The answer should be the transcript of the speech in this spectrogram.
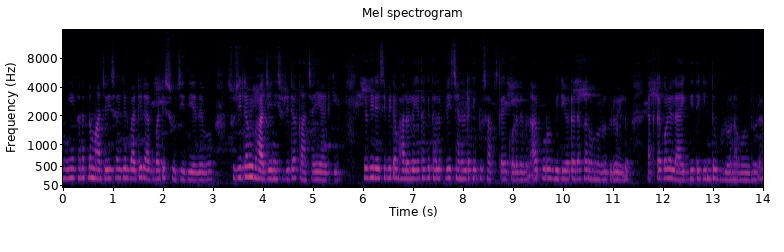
নিয়ে এখানে একটা মাঝারি সাইজের বাটির এক বাটি সুজি দিয়ে দেবো। সুজিটা আমি ভাজিনি সুজিটা কাঁচাই আর কি। যদি রেসিপিটা ভালো লেগে থাকে তাহলে প্লিজ চ্যানেলটাকে একটু সাবস্ক্রাইব করে দেবেন। আর পুরো ভিডিওটা দেখার অনুরোধ রইল। একটা করে লাইক দিতে কিন্তু ভুলো না বন্ধুরা।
